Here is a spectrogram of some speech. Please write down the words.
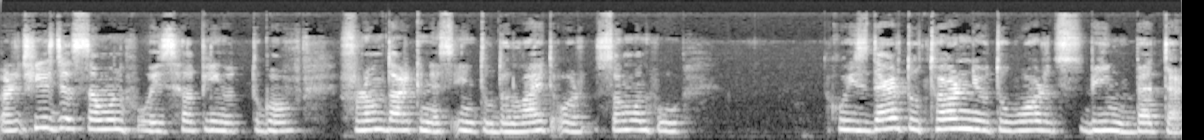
or he's just someone who is helping you to go from darkness into the light, or someone who who is there to turn you towards being better.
